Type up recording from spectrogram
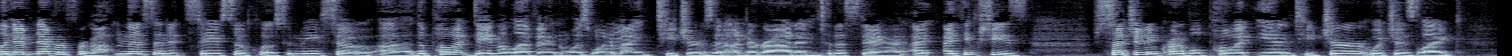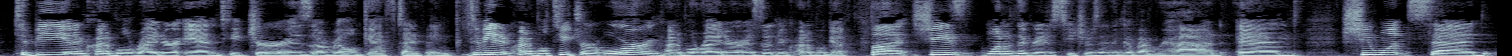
like I've never forgotten this, and it stays so close with me. So uh, the poet Dana Levin was one of my teachers in undergrad, and to this day, I, I I think she's such an incredible poet and teacher, which is like to be an incredible writer and teacher is a real gift. I think to be an incredible teacher or incredible writer is an incredible gift. But she's one of the greatest teachers I think I've ever had, and she once said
